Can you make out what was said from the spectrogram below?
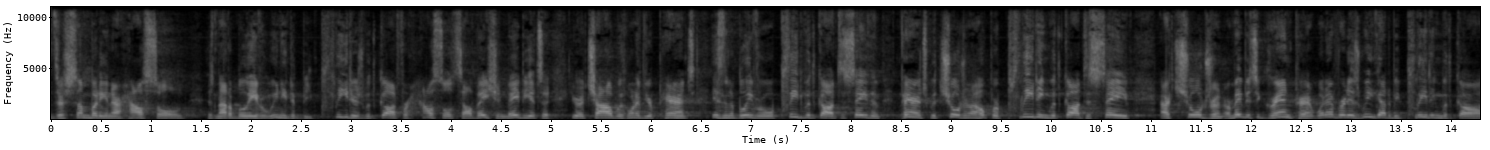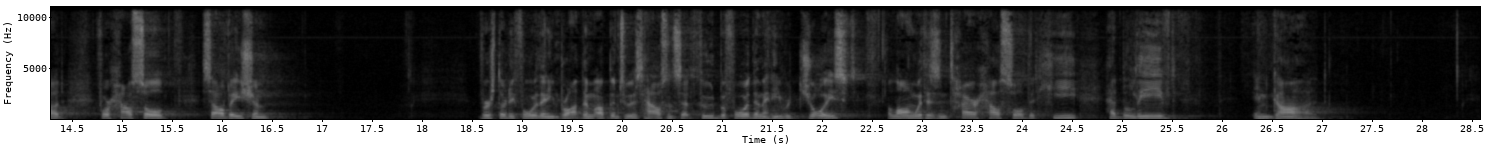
If there's somebody in our household that's not a believer, we need to be pleaders with God for household salvation. Maybe it's a, you're a child with one of your parents isn't a believer. We'll plead with God to save them. Parents with children, I hope we're pleading with God to save our children. Or maybe it's a grandparent, whatever it is, we've got to be pleading with God for household salvation. Verse 34 Then he brought them up into his house and set food before them, and he rejoiced, along with his entire household, that he had believed in God.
